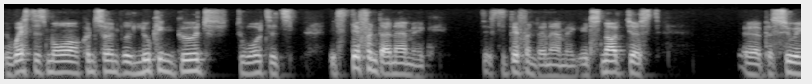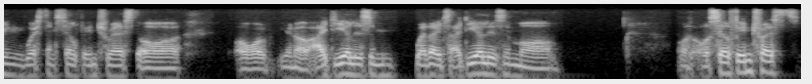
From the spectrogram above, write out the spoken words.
the West is more concerned with looking good towards its its different dynamic. It's a different dynamic. It's not just uh, pursuing Western self-interest or or you know idealism, whether it's idealism or or, or self-interest.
